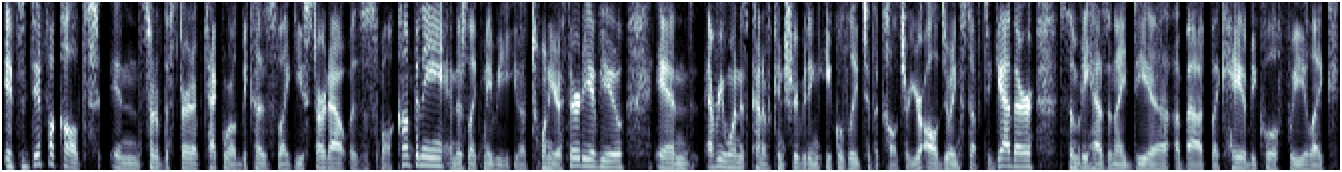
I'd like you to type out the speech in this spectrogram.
It's difficult in sort of the startup tech world because like you start out as a small company and there's like maybe, you know, 20 or 30 of you and everyone is kind of contributing equally to the culture. You're all doing stuff together. Somebody has an idea about like, hey, it'd be cool if we like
